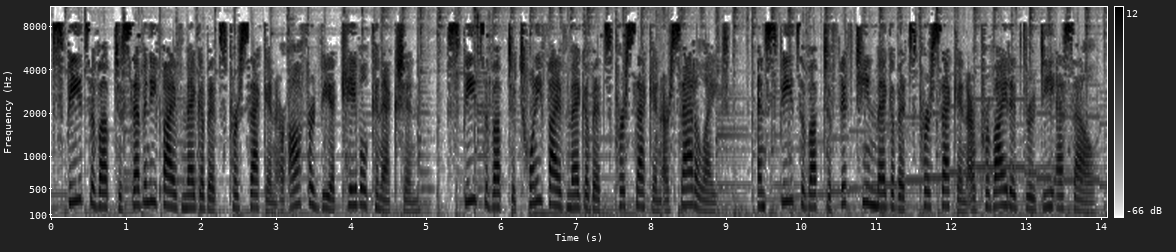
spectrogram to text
Speeds of up to 75 megabits per second are offered via cable connection, speeds of up to 25 megabits per second are satellite, and speeds of up to 15 megabits per second are provided through DSL.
